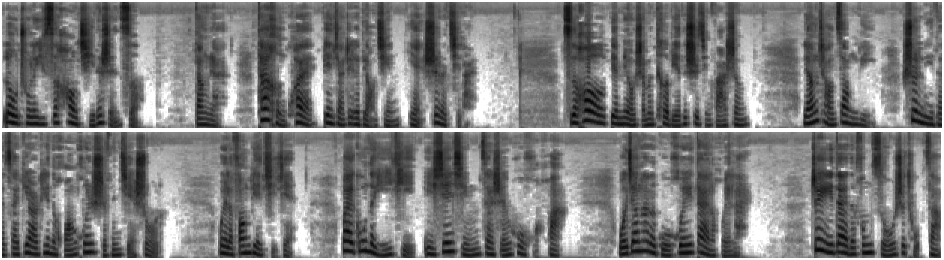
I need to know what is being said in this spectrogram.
露出了一丝好奇的神色。当然，他很快便将这个表情掩饰了起来。此后便没有什么特别的事情发生，两场葬礼。顺利的在第二天的黄昏时分结束了。为了方便起见，外公的遗体已先行在神户火化，我将他的骨灰带了回来。这一带的风俗是土葬，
